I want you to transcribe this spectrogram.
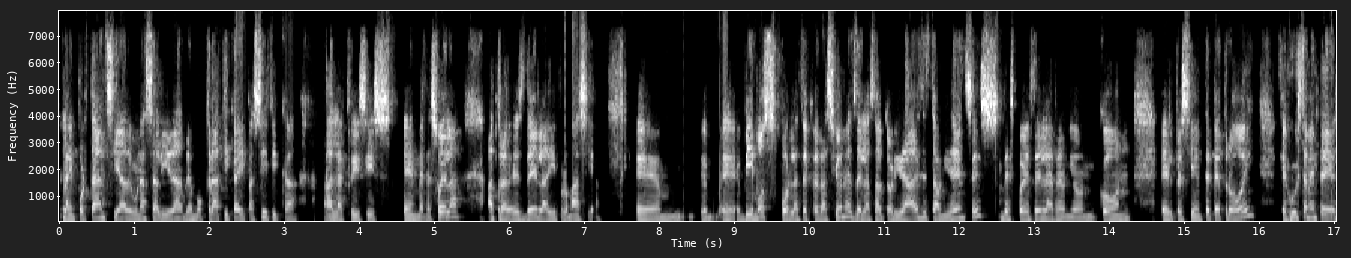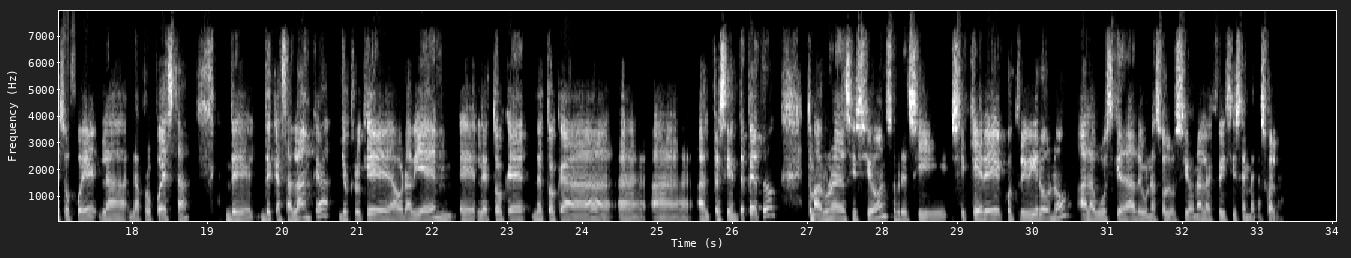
la importancia de una salida democrática y pacífica a la crisis en Venezuela a través de la diplomacia. Em, eh, vimos por las declaraciones de las autoridades estadounidenses después de la reunión con el presidente Petro hoy, que justamente eso fue la, propuesta de, Casablanca. Yo creo que ahora bien eh, le, toque, le toca al presidente Petro tomar una decisión sobre si, si quiere contribuir o no a la búsqueda de una solución a la crisis en Venezuela.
